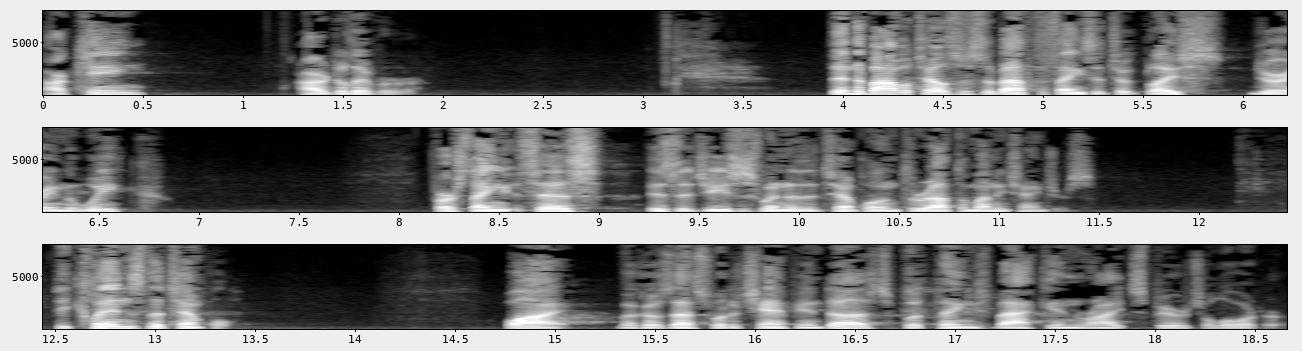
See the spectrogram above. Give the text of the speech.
Our King, our deliverer. Then the Bible tells us about the things that took place during the week. First thing it says is that Jesus went to the temple and threw out the money changers. He cleansed the temple. Why? Because that's what a champion does to put things back in right spiritual order.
